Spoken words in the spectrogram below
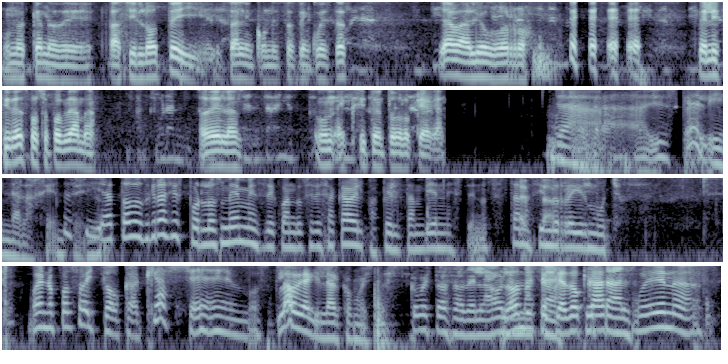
Uno que anda de facilote y salen con estas encuestas. Ya valió gorro. Felicidades por su programa. Adela, un éxito en todo lo que hagan. Muchas Ya, gracias. está. Qué linda la gente. Sí, a todos, gracias por los memes de cuando se les acaba el papel también, este, nos están haciendo reír muchos. Bueno, pues hoy toca. ¿Qué hacemos? Claudia Aguilar, ¿cómo estás? ¿Cómo estás, Adela? Hola, ¿Dónde Maca. se quedó ¿Qué Katz? tal? Buenas.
